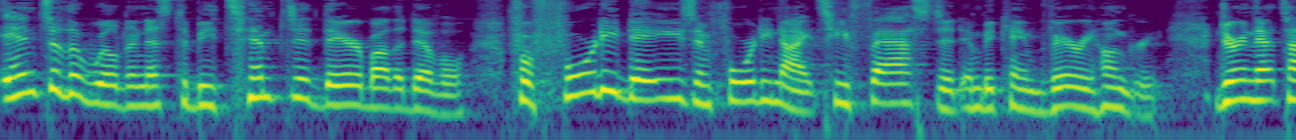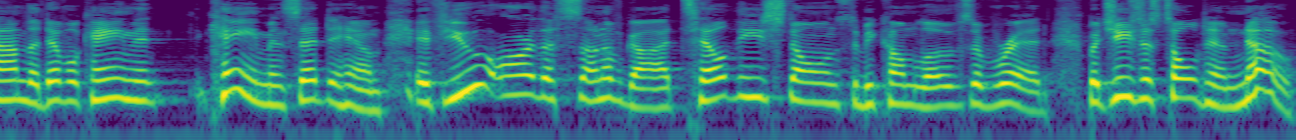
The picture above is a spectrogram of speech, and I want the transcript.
into the wilderness to be tempted there by the devil. For 40 days and 40 nights he fasted and became very hungry. During that time, the devil came and came and said to him, If you are the Son of God, tell these stones to become loaves of bread. But Jesus told him, No.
